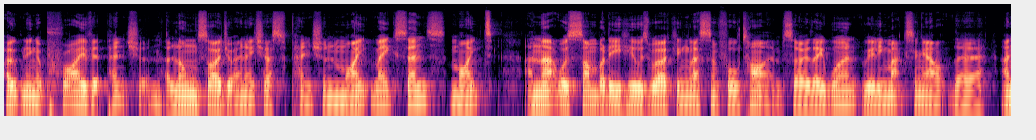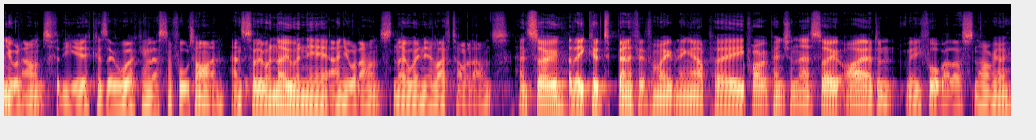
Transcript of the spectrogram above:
opening a private pension alongside your NHS pension might make sense, might. And that was somebody who was working less than full time. So they weren't really maxing out their annual allowance for the year because they were working less than full time. And so they were nowhere near annual allowance, nowhere near lifetime allowance. And so they could benefit from opening up a private pension there. So I hadn't really thought about that scenario.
